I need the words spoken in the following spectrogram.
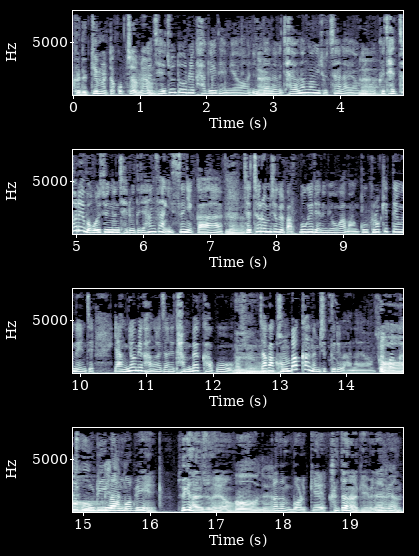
그 느낌을 딱 꼽자면 그러니까 제주도를 가게 되면 일단은 자연 환경이 좋잖아요. 그리고 네. 그 제철에 먹을 수 있는 재료들이 항상 있으니까 네. 제철 음식을 맛보게 되는 경우가 많고 그렇기 때문에 이제 양념이 강하지 않은 담백하고 맞아요. 음. 약간 건박한 음식들이 많아요. 소박하고 어. 조리 무게감 있고. 방법이 되게 단순해요. 어, 네. 그러니까는 뭐 이렇게 간단하게 왜냐하면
